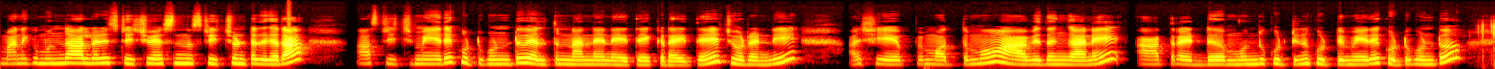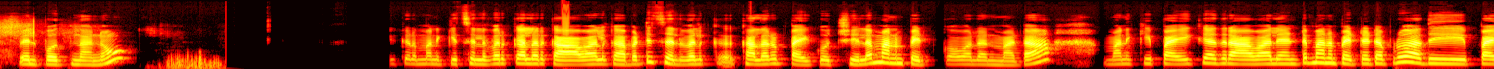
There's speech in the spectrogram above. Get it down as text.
మనకి ముందు ఆల్రెడీ స్టిచ్ వేసిన స్టిచ్ ఉంటుంది కదా ఆ స్టిచ్ మీదే కుట్టుకుంటూ వెళ్తున్నాను నేనైతే ఇక్కడైతే. చూడండి ఆ షేప్ మొత్తము ఆ విధంగానే ఆ థ్రెడ్ ముందు కుట్టిన కుట్టి మీదే కుట్టుకుంటూ వెళ్ళిపోతున్నాను. ఇక్కడ మనకి సిల్వర్ కలర్ కావాలి కాబట్టి సిల్వర్ కలర్ పైకి వచ్చేలా మనం పెట్టుకోవాలన్నమాట. మనకి పైకి అది రావాలి అంటే మనం పెట్టేటప్పుడు అది పై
